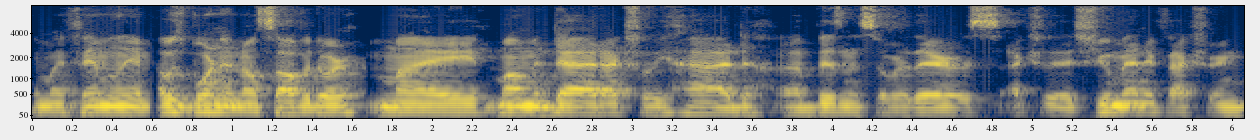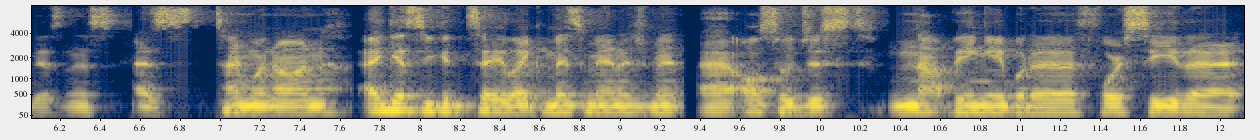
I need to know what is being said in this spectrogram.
in my family. I was born in el salvador. My mom and dad actually had a business over there. It was actually a shoe manufacturing business. As time went on i guess you could say like mismanagement uh, also just not being able to foresee that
